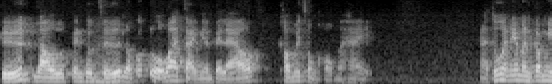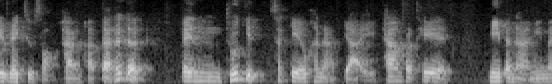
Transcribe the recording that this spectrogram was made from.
หรือเราเป็นคนซื้อเราก็กลัวว่าจ่ายเงินไปแล้ว เขาไม่ส่งของมาให้ทุกวันนี้มันก็มี risk อยู่สองข้างครับ แต่ถ้าเกิดเป็นธุรกิจสเกลขนาดใหญ่ข้ามประเทศ มีปัญหานี้ไหม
